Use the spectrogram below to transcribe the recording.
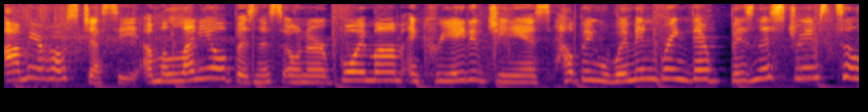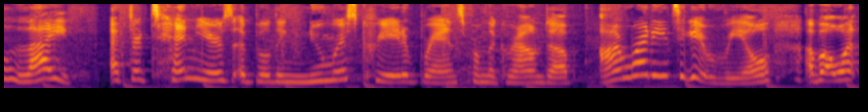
I'm your host, Jessie, a millennial business owner, boy mom, and creative genius, helping women bring their business dreams to life. After 10 years of building numerous creative brands from the ground up, I'm ready to get real about what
